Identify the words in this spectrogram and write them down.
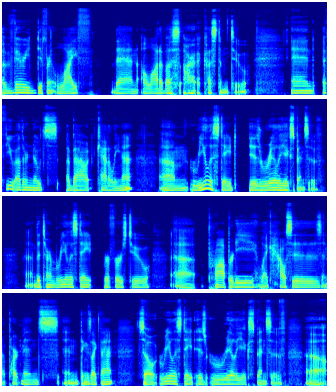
a very different life than a lot of us are accustomed to. And a few other notes about Catalina. Um, real estate is really expensive. Uh, the term real estate refers to uh, property like houses and apartments and things like that. So, real estate is really expensive. Uh,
